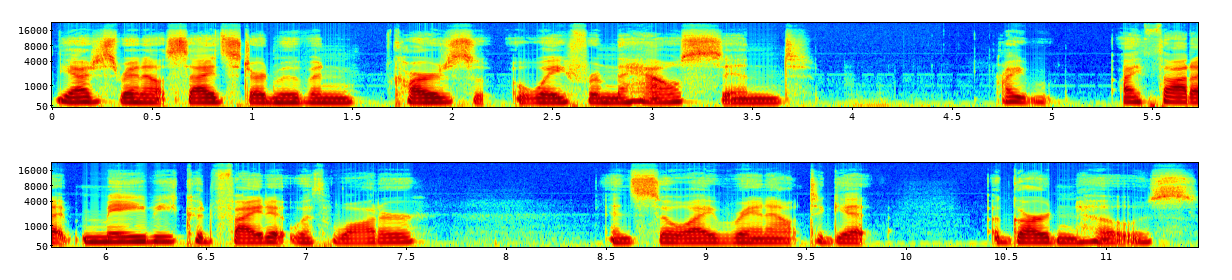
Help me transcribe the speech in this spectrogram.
yeah, I just ran outside, started moving cars away from the house, and I I thought I maybe could fight it with water, and so I ran out to get a garden hose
